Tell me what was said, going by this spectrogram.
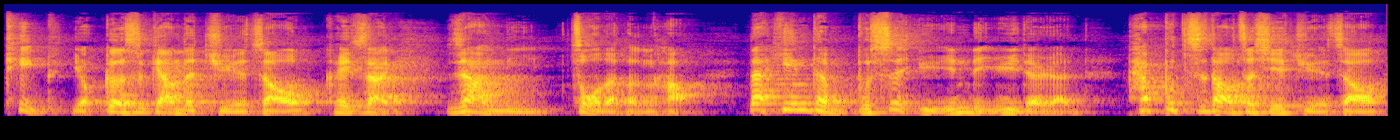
tip，有各式各样的绝招，可以在让你做得很好。那 Hinton 不是语音领域的人，他不知道这些绝招，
